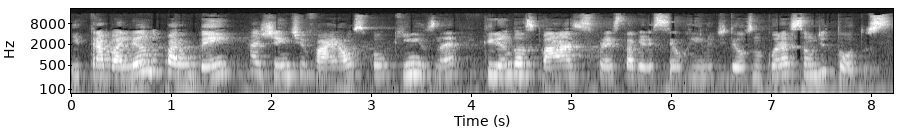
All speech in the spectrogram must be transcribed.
e trabalhando para o bem, a gente vai aos pouquinhos, né, criando as bases para estabelecer o reino de Deus no coração de todos.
